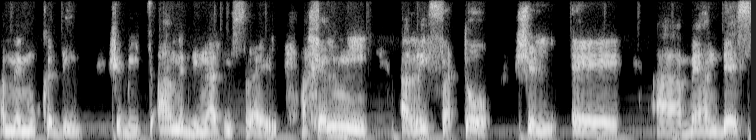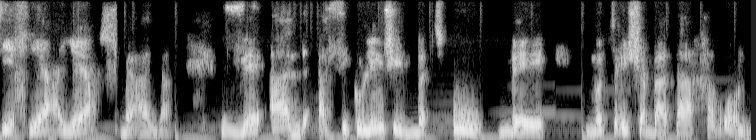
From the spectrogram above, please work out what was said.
הממוקדים שביצעה מדינת ישראל, החל מעריפתו של אה, המהנדס יחיא עייש בעזה, ועד הסיכולים שהתבצעו במוצאי שבת האחרון,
